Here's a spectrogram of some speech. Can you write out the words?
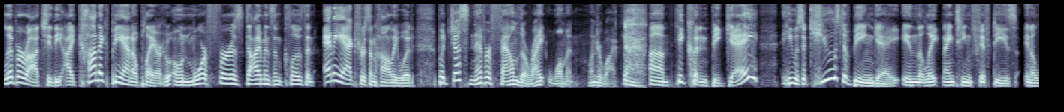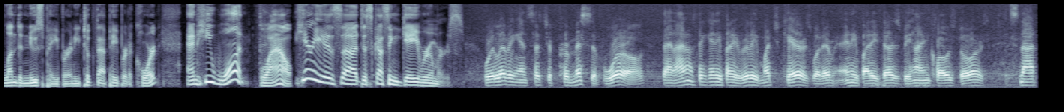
Liberace, the iconic piano player who owned more furs, diamonds, and clothes than any actress in Hollywood, but just never found the right woman. Wonder why. um, he couldn't be gay. He was accused of being gay in the late 1950s in a London newspaper, and he took that paper to court, and he won. Wow. Here he is uh, discussing gay rumors. we're living in such a permissive world that I don't think anybody really much cares what anybody does behind closed doors. It's not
